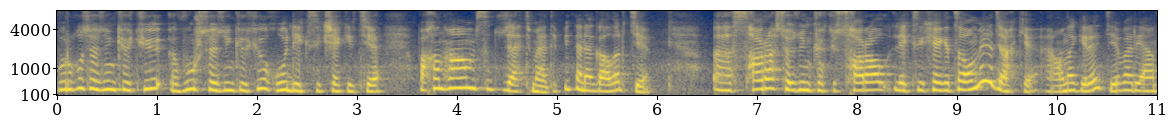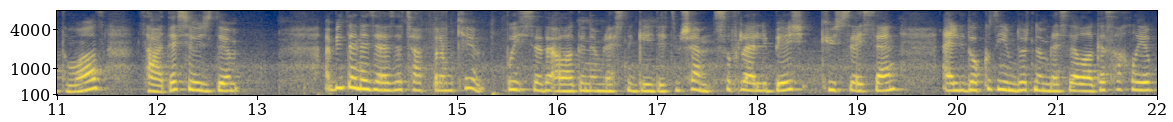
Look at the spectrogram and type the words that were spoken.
Vurğu sözün kökü, vur sözün kökü ğu leksik şəkilçi. Baxın, hamısı düzəltmədir. Bir dənə qalır C. Sara sözün kökü saral leksik şəkilçi olmayacaq ki. Hə, ona görə C variantımız sadə sözdür. Bir də nəzərinizə çatdırım ki, bu hissədə əlaqə nömrəsini qeyd etmişəm. 055 280 59 24 nömrəsi ilə əlaqə saxlayıb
